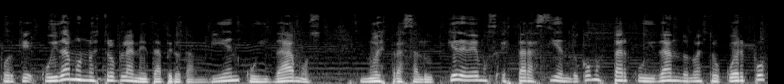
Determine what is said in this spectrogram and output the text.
porque cuidamos nuestro planeta, pero también cuidamos nuestra salud. ¿Qué debemos estar haciendo? ¿Cómo estar cuidando nuestro cuerpo?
